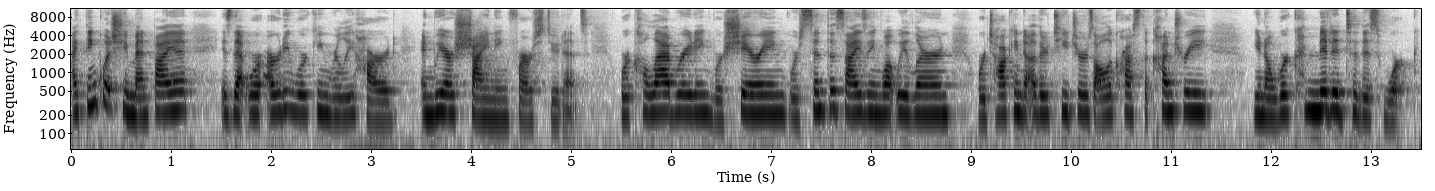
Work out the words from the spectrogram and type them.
I think what she meant by it is that we're already working really hard and we are shining for our students. We're collaborating, we're sharing, we're synthesizing what we learn, we're talking to other teachers all across the country. You know, we're committed to this work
